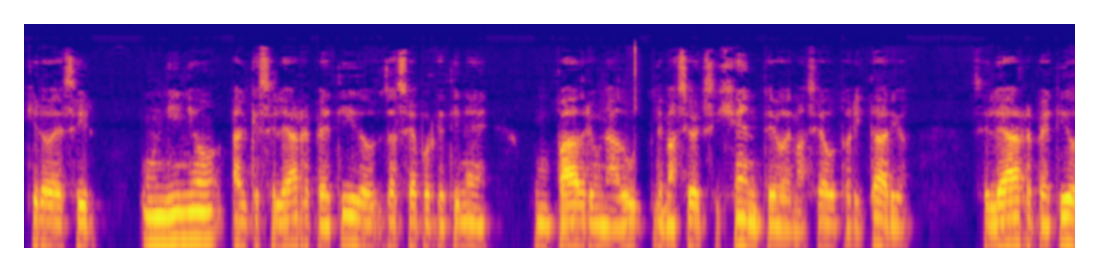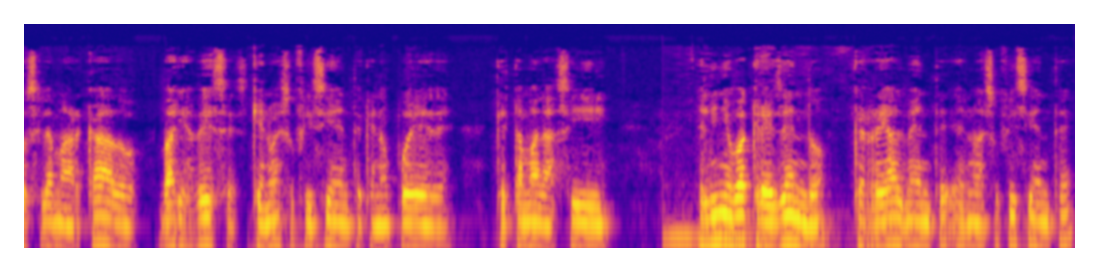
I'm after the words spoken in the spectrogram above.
Quiero decir, un niño al que se le ha repetido, ya sea porque tiene un padre, un adulto demasiado exigente o demasiado autoritario, se le ha repetido, se le ha marcado varias veces que no es suficiente, que no puede, que está mal así. El niño va creyendo que realmente él no es suficiente,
